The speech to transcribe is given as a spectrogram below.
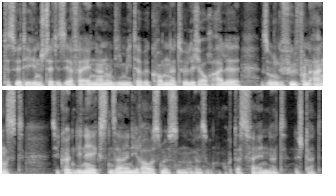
Das wird die Innenstädte sehr verändern und die Mieter bekommen natürlich auch alle so ein Gefühl von Angst. Sie könnten die Nächsten sein, die raus müssen oder so. Auch das verändert eine Stadt.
